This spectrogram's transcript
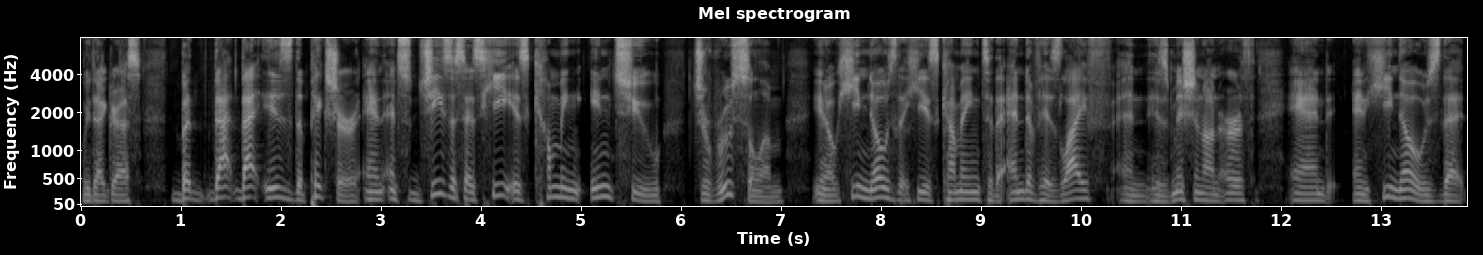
we digress. But that that is the picture, and and so Jesus, as he is coming into Jerusalem, you know, he knows that he is coming to the end of his life and his mission on earth, and and he knows that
